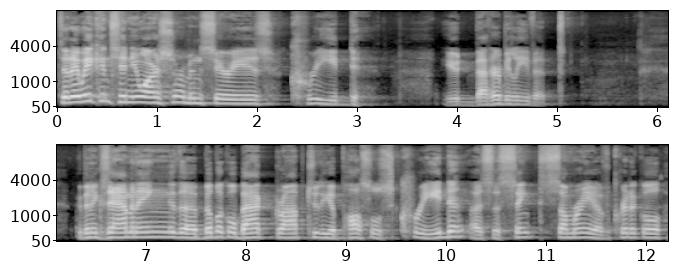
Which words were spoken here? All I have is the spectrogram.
today we continue our sermon series, Creed. You'd better believe it. We've been examining the biblical backdrop to the Apostles' Creed, a succinct summary of critical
